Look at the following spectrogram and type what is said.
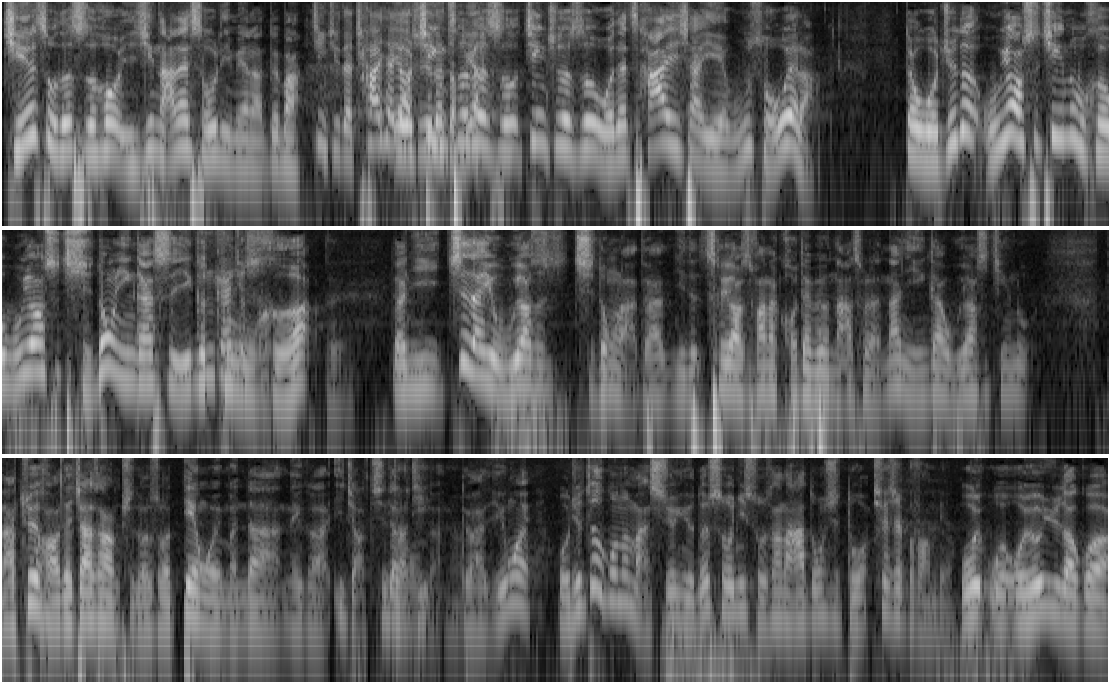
解锁的时候已经拿在手里面了，对吧？进去再插一下钥匙，我进？车的时候，进去的时候我再插一下也无所谓了。对，我觉得无钥匙进入和无钥匙启动应该是一个组合。对，对，你既然有无钥匙启动了，对吧？你的车钥匙放在口袋不用拿出来，那你应该无钥匙进入。那最好再加上，比如说电尾门的那个一脚踢的功能，对吧？因为我觉得这个功能蛮实用。有的时候你手上拿的东西多，确实不方便。我我我又遇到过，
